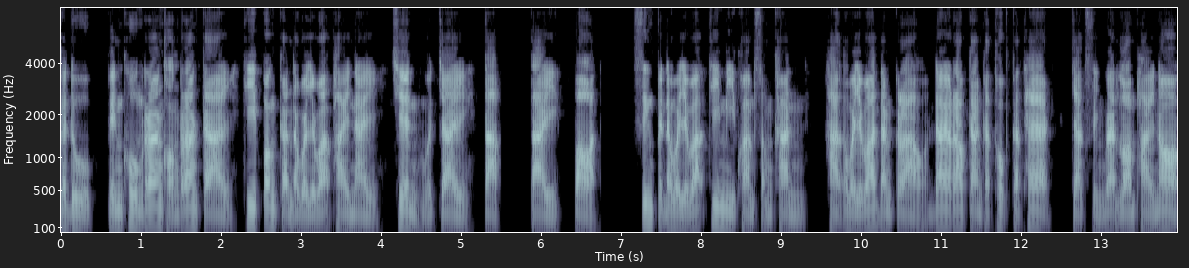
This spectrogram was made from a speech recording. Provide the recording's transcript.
กระดูกเป็นโครงร่างของร่างกายที่ป้องกันอวัยวะภายใน เช่น หัวใจ ตับ ไต ปอด ซึ่งเป็นอวัยวะที่มีความสำคัญ หากอวัยวะดังกล่าว ได้รับการกระทบกระแทกจากสิ่งแวดล้อมภายนอก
